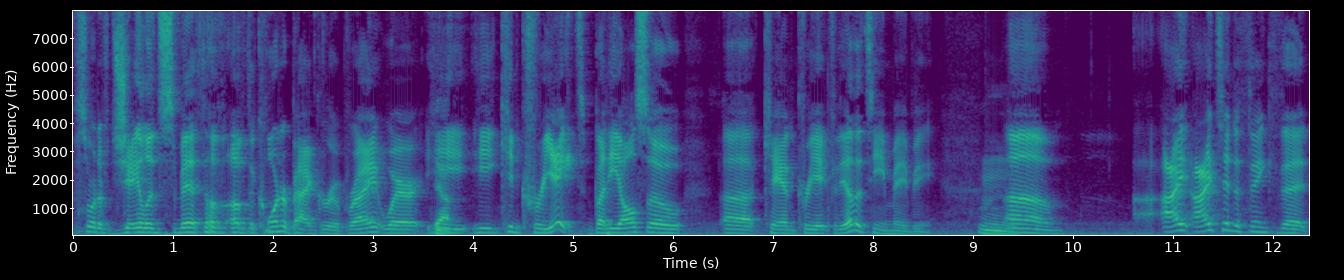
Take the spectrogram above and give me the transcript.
sort of Jaylon Smith of, of the cornerback group, right? Where he Yeah. he can create, but he also uh, can create for the other team, maybe. Um, I I tend to think that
